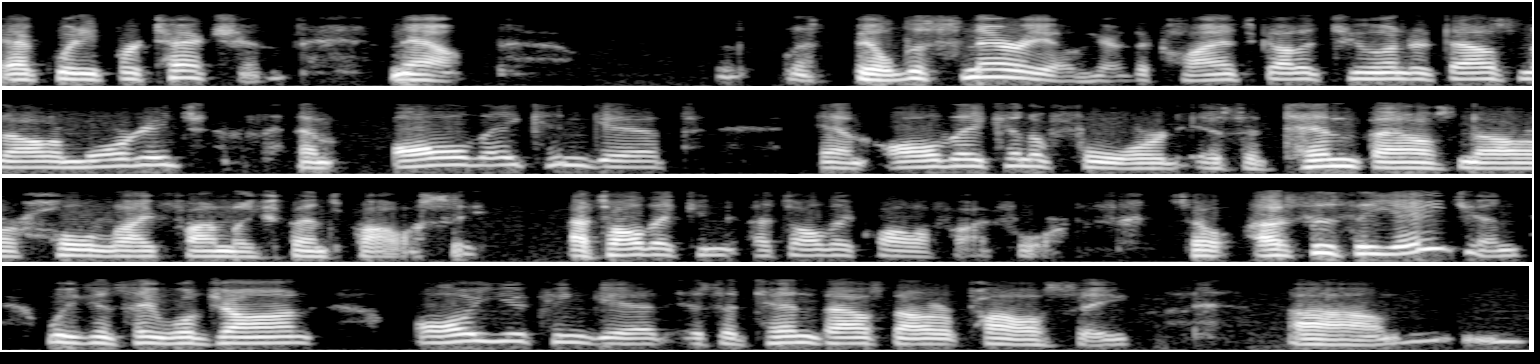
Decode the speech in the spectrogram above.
equity protection? Now, let's build a scenario here. The client's got a $200,000 mortgage, and all they can get and all they can afford is a $10,000 whole life final expense policy. That's all they can. That's all they qualify for. So us as the agent, we can say, well, John, all you can get is a ten thousand dollar policy. Um,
